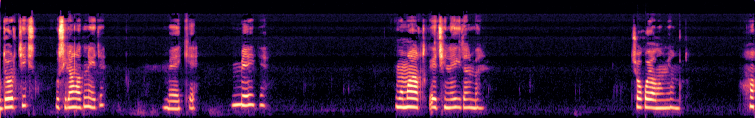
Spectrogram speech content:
Oo 4x. Bu silahın adı neydi? MK. MK. Ama artık etkinliğe gidelim ben. Çok oyalanmayalım burada. Ha.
